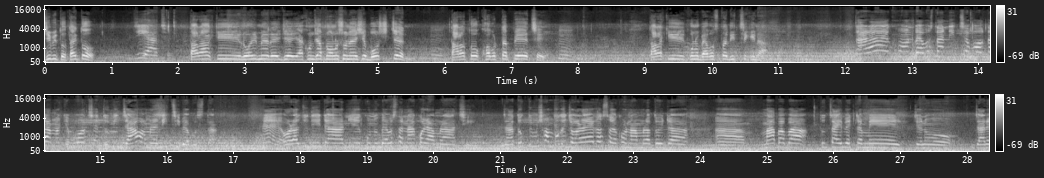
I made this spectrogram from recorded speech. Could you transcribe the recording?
জীবিত তাই তো? জি আছে। তারা কি রহিমের এই যে এখন যে আপনি অনশনে এসে বসছেন তারা তো খবরটা পেয়েছে। তারা কি কোনো ব্যবস্থা দিচ্ছে কি না তারা এখন ব্যবস্থা নিচ্ছে বলতে আমাকে বলছে তুমি যাও আমরা নিচ্ছি ব্যবস্থা। হ্যাঁ ওরা যদি এটা নিয়ে কোনো ব্যবস্থা না করে আমরা আছি। যাতক তুমি সম্পর্কে জড়ায় গেছো এখন আমরা তো এটা মা বাবা তো চাইবে একটা মেয়ের যেন যারে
